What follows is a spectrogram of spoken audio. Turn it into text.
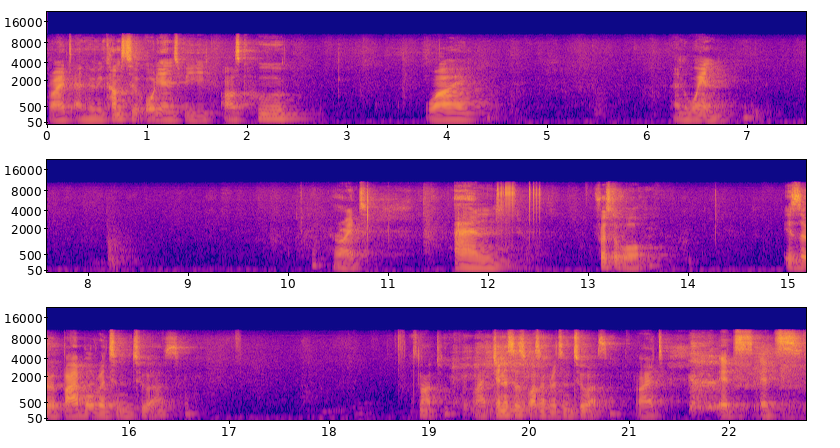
Right? And when it comes to audience, we ask who, why, and when. Right? And first of all, is the Bible written to us? It's not, right? Genesis wasn't written to us, right? It's it's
